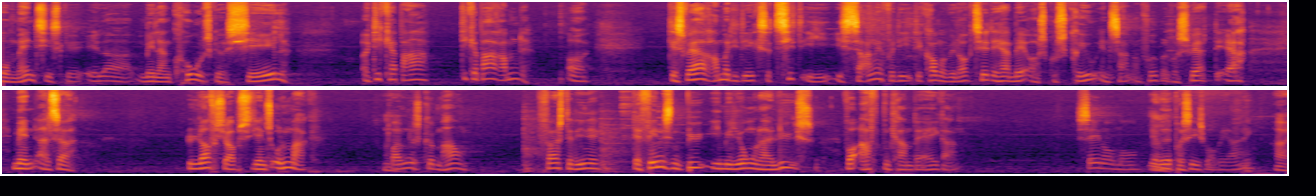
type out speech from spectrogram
romantiske eller melankolske sjæle. Og de kan bare, de kan bare ramme det. Og desværre rammer de det ikke så tit i, i sange, fordi det kommer vi nok til det her med at skulle skrive en sang om fodbold, hvor svært det er. Men altså, Love Shops, Jens Ulmark, mm. Drømmenes København, første linje. Der findes en by i millioner af lys, hvor aftenkampe er i gang. Say no more. Jeg mm. ved præcis, hvor vi er. Ikke? Ja.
